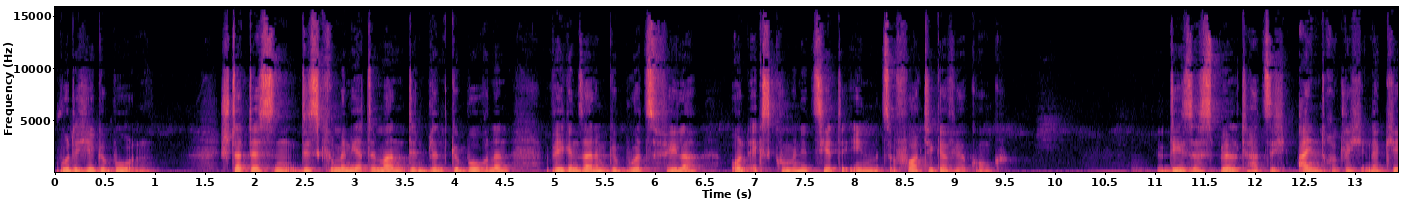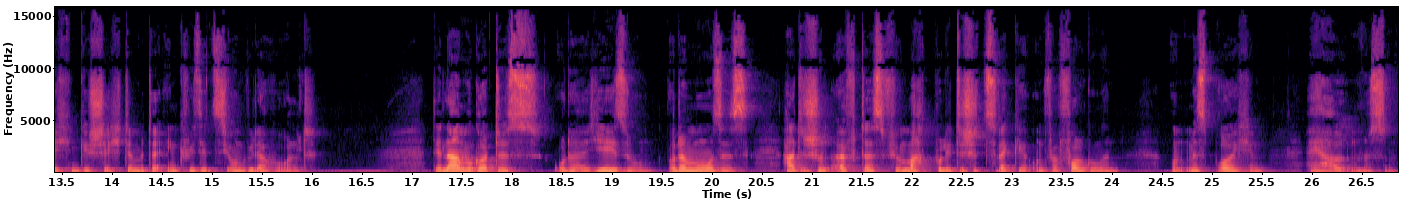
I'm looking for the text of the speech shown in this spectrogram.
wurde hier geboten. Stattdessen diskriminierte man den Blindgeborenen wegen seinem Geburtsfehler und exkommunizierte ihn mit sofortiger Wirkung. Dieses Bild hat sich eindrücklich in der Kirchengeschichte mit der Inquisition wiederholt. Der Name Gottes oder Jesu oder Moses hatte schon öfters für machtpolitische Zwecke und Verfolgungen und Missbräuchen herhalten müssen.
